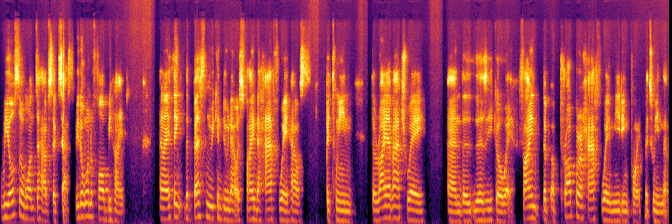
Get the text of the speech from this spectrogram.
we also want to have success. We don't want to fall behind. And I think the best thing we can do now is find a halfway house between the Rajevac way and the, the Zico way. Find the, a proper halfway meeting point between them.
